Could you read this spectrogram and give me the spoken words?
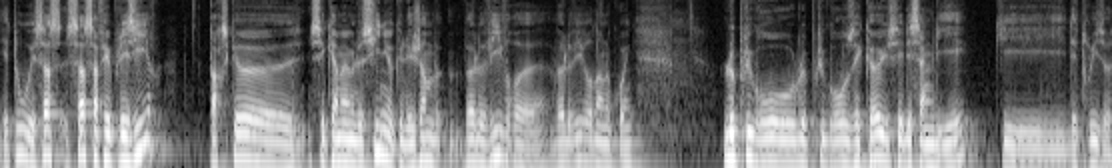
et tout. Et ça, ça, fait plaisir parce que c'est quand même le signe que les gens veulent vivre, euh, veulent vivre dans le coin. Le plus gros, le plus gros écueil, c'est les sangliers qui détruisent,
